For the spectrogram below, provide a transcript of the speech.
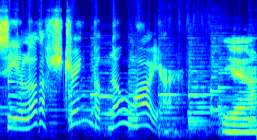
See a lot of string, but no wire. Yeah.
